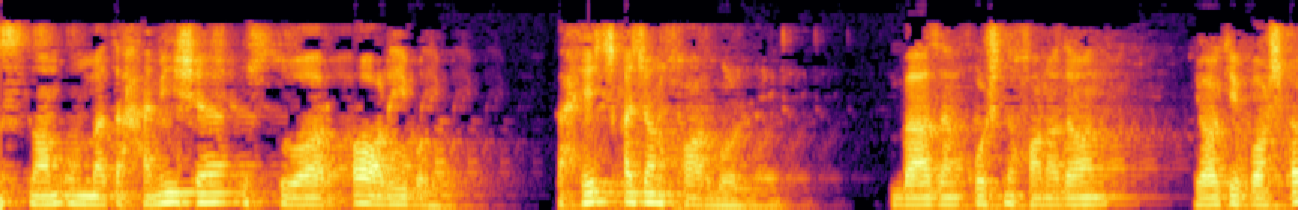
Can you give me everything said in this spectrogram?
islom ummati hamisha ustuvor oliy bo'ladi va hech qachon xor bo'lmaydi. Ba'zan qo'shni xonadon yoki boshqa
